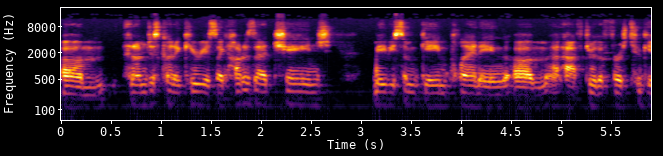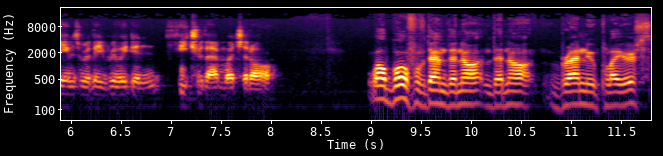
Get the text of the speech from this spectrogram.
Um, and I'm just kind of curious, like, how does that change maybe some game planning um, after the first two games where they really didn't feature that much at all? Well, both of them, they're not they're not brand new players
